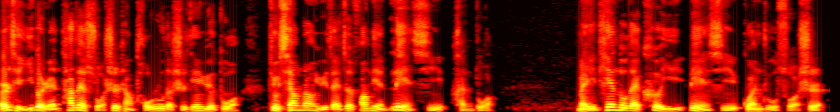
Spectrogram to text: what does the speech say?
而且一个人他在琐事上投入的时间越多，就相当于在这方面练习很多，每天都在刻意练习关注琐事，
